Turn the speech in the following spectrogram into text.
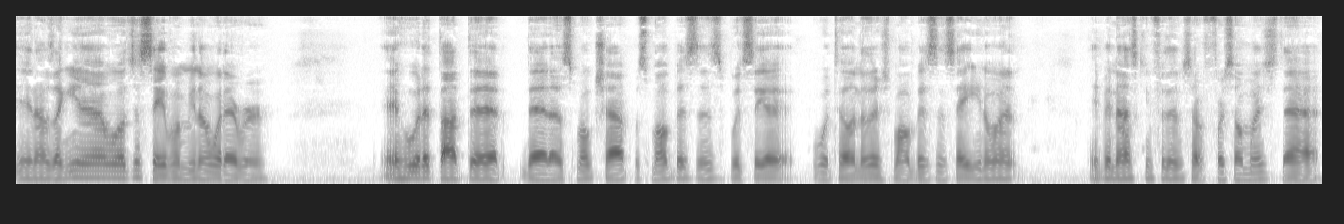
and I was like, yeah, we'll just save them, you know, whatever. And who would have thought that that a smoke shop, a small business, would say uh, would tell another small business, hey, you know what? They've been asking for them so, for so much that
